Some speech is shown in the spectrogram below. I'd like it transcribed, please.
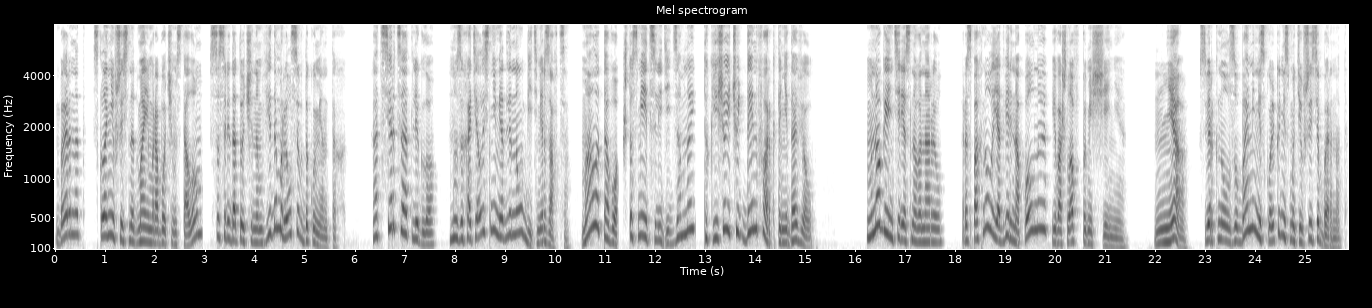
Бернет, склонившись над моим рабочим столом, с сосредоточенным видом рылся в документах. От сердца отлегло, но захотелось немедленно убить мерзавца. Мало того, что смеет следить за мной, так еще и чуть до инфаркта не довел. Много интересного нарыл. Распахнула я дверь на полную и вошла в помещение. «Не!» – сверкнул зубами нисколько не смутившийся Бернат.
